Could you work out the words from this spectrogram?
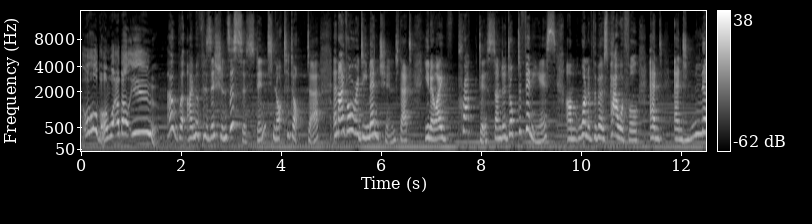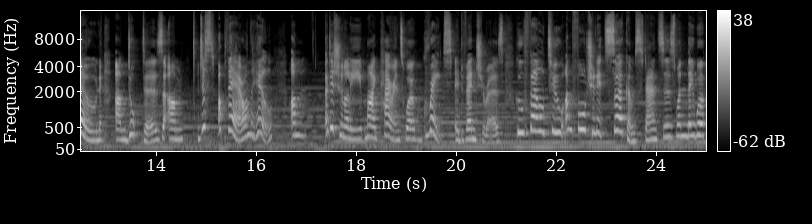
Hold on, what about you? Oh, well, I'm a physician's assistant, not a doctor. And I've already mentioned that, you know, I've practiced under Dr. Phineas, um, one of the most powerful and and known um, doctors, um, just up there on the hill. Um, additionally, my parents were great adventurers who fell to unfortunate circumstances when they were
